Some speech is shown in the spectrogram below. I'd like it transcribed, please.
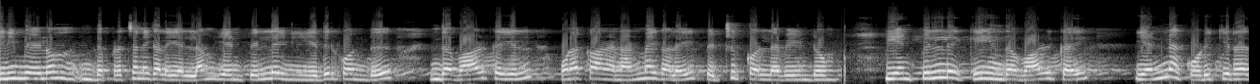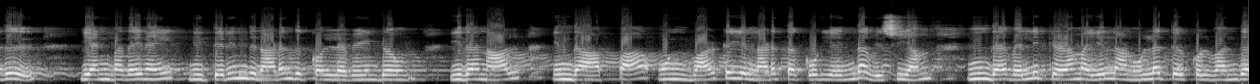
இனிமேலும் இந்த பிரச்சனைகளை எல்லாம் என் பிள்ளை நீ எதிர்கொண்டு இந்த வாழ்க்கையில் உனக்கான நன்மைகளை பெற்றுக்கொள்ள வேண்டும். என் பிள்ளைக்கு இந்த வாழ்க்கை என்ன கொடுக்கிறது என்பதனை நீ தெரிந்து நடந்து கொள்ள வேண்டும். இதனால் இந்த அப்பா உன் வாழ்க்கையில் நடத்தக்கூடிய இந்த விஷயம் இந்த வெள்ளிக்கிழமையில் நான் உள்ளத்திற்குள் வந்து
